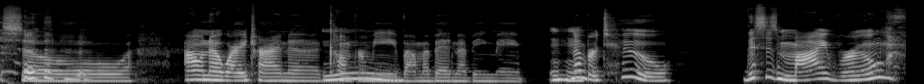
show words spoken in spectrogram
So I don't know why you're trying to come for me Mm. about my bed not being made. Mhm. Number two, this is my room.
